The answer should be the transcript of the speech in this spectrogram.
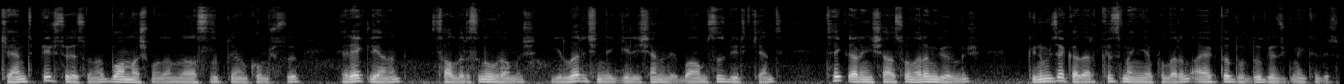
Kent bir süre sonra bu anlaşmadan rahatsızlık duyan komşusu Heraklia'nın saldırısına uğramış, yıllar içinde gelişen ve bağımsız bir kent tekrar inşası onarım görmüş, günümüze kadar kısmen yapıların ayakta durduğu gözükmektedir.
